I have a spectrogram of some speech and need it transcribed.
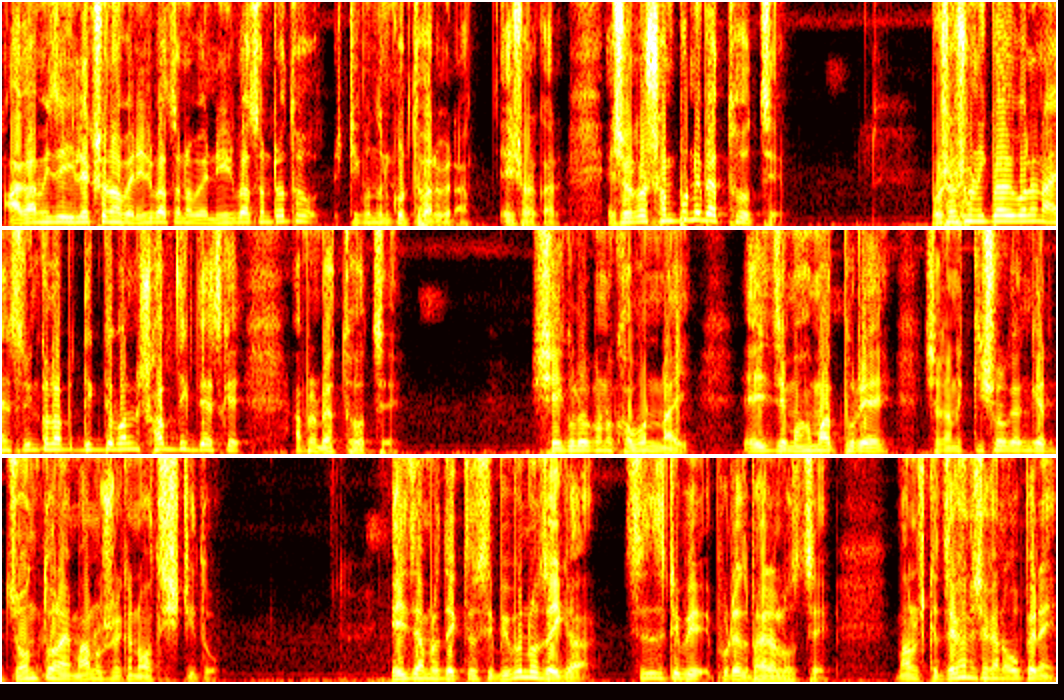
আগামী যে ইলেকশন হবে, নির্বাচন হবে, নির্বাচনটা তো ঠিক মতন করতে পারবে না এই সরকার। এই সরকার সম্পূর্ণ ব্যর্থ হচ্ছে। প্রশাসনিকভাবে বলেন, আইন শৃঙ্খলা দিক দিয়ে বলেন, সব দিক দিয়ে আজকে আপনার ব্যর্থ হচ্ছে। সেগুলোর কোনো খবর নাই। এই যে মোহাম্মদপুরে সেখানে কিশোর গ্যাংয়ের যন্ত্রণায় মানুষ এখানে অতিষ্ঠিত। এই যে আমরা দেখতেছি বিভিন্ন জায়গা সিসিটিভি ফুটেজ ভাইরাল হচ্ছে। মানুষকে যেখানে সেখানে ওপেনে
